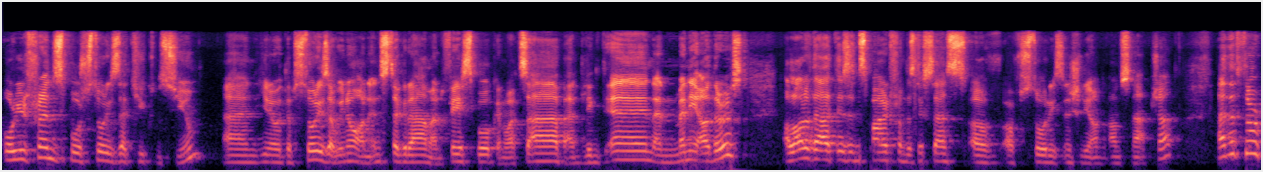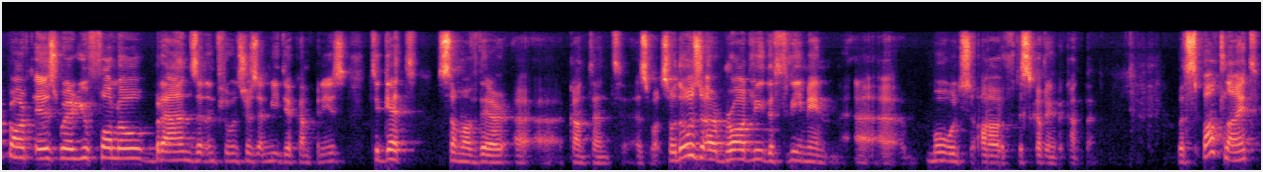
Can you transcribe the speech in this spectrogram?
or your friends post stories that you consume and you know the stories that we know on instagram and facebook and whatsapp and linkedin and many others a lot of that is inspired from the success of, of stories initially on, on snapchat and the third part is where you follow brands and influencers and media companies to get some of their uh, uh content as well so those are broadly the three main uh, uh, modes of discovering the content with spotlight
